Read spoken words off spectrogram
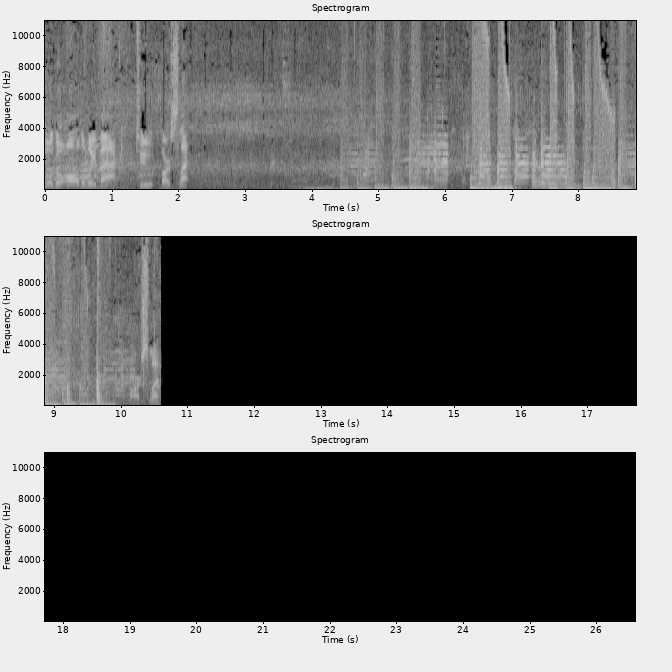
Will go all the way back to Barslet.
